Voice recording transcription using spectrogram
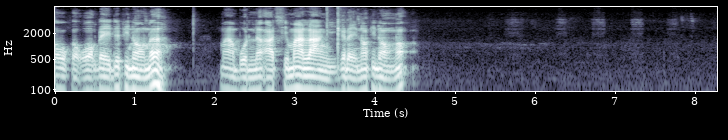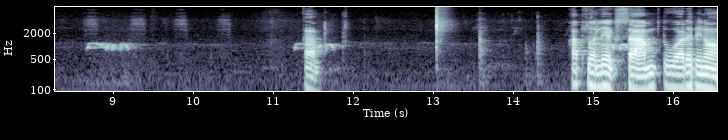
เก่าก็ออกได้เด้อพี่น้องเนอะมาบนแล้วอาจสิมาล่างอีกก็ได้เนาะพี่น้องเนาะครับ ครับส่วนเลขสามตัวได้พี่น้อง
